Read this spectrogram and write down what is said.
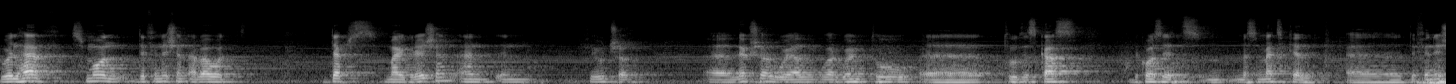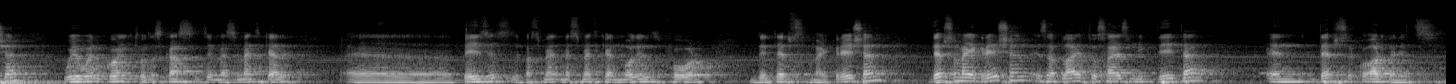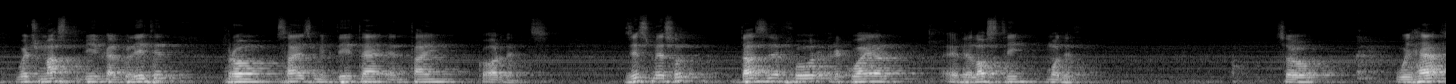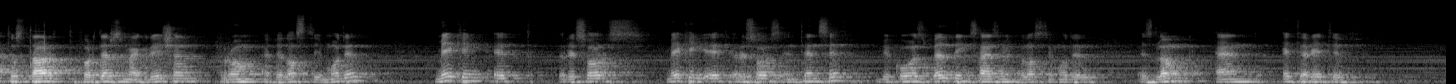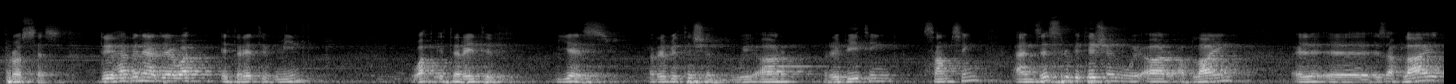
we'll have small definition about depth migration and in future uh, lecture we are, we're going to, uh, to discuss because it's mathematical uh, definition we will going to discuss the mathematical uh, basis, the mathematical models for the depth migration. Depth migration is applied to seismic data in depth coordinates, which must be calculated from seismic data and time coordinates. This method does therefore require a velocity model. So we have to start for depth migration from a velocity model, making it resource, making it resource intensive because building seismic velocity model is long and iterative process. Do you have any idea what iterative mean? What iterative? Yes, repetition. We are repeating something and this repetition we are applying uh, is applied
